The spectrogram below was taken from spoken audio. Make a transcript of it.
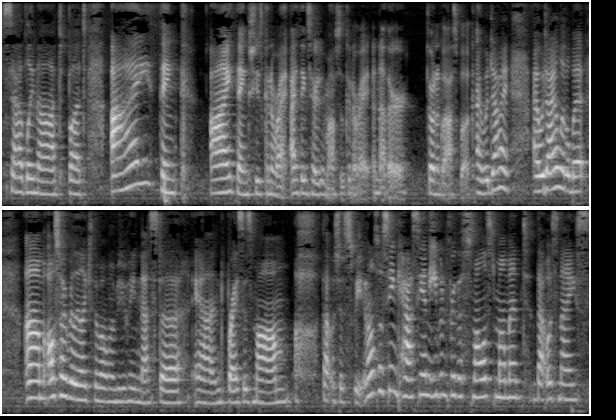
sadly not. But i think i think she's gonna write i think sarah j. Maas is gonna write another throne of glass book i would die i would die a little bit um, also, I really liked the moment between Nesta and Bryce's mom. Oh, that was just sweet. And also seeing Cassian, even for the smallest moment, that was nice.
